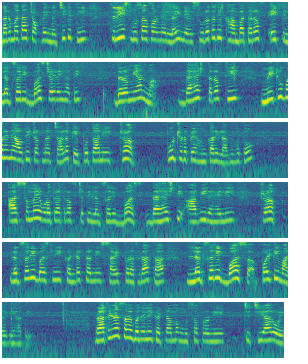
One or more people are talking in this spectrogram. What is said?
નર્મદા ચોકડી નજીકથી ત્રીસ મુસાફરોને લઈને સુરતથી ખાંભા તરફ એક લક્ઝરી બસ જઈ રહી હતી. દરમિયાનમાં દહેજ તરફથી મીઠું ભરીને આવતી ટ્રકના ચાલકે પોતાની ટ્રક પૂર ઝડપે હંકારી લાવ્યો હતો. આ સમયે વડોદરા તરફ જતી લક્ઝરી બસ દહેજથી આવી રહેલી ટ્રક લક્ઝરી બસની કંડક્ટરની સાઈડ પર અથડાતા લક્ઝરી બસ પલટી મારી ગઈ હતી. રાત્રિના સમયે બનેલી ઘટનામાં મુસાફરોની ચિચિયારોએ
